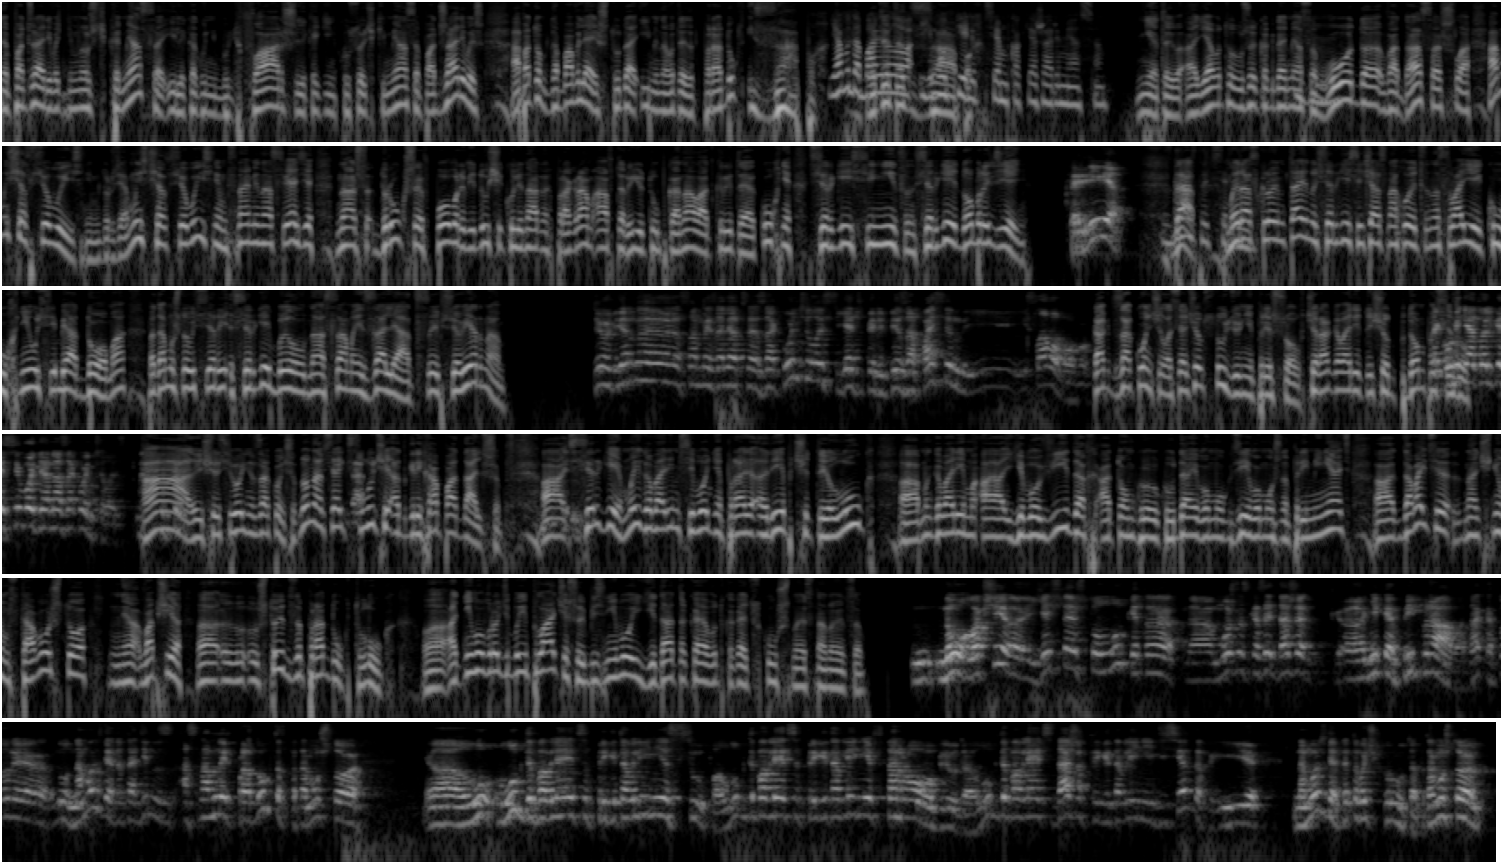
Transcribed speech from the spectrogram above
поджаривать немножечко мяса или какой-нибудь фарш или какие-нибудь кусочки мяса поджариваешь, а потом добавляешь туда именно вот этот продукт и запах. Я бы Вот добавила этот его запах. перед тем, как я жарю мясо. Нет, э, а я вот уже, когда мясо, вода, вода сошла. А мы сейчас все выясним, друзья. Мы сейчас все выясним. С нами на связи наш друг, шеф-повар, ведущий кулинарных программ, автор YouTube-канала «Открытая кухня» Сергей Синицын. Сергей, добрый день. Привет! Здравствуйте, Да, Сергей. Мы раскроем тайну. Сергей сейчас находится на своей кухне у себя дома, потому что у Сер- Сергей был на самоизоляции. Все верно? Все верно, самоизоляция закончилась, я теперь безопасен и, и слава богу. Как закончилось? А что в студию не пришел? Вчера, говорит, еще дом Так посижу. у меня только сегодня она закончилась. А, еще сегодня закончится. Ну, на всякий Да. случай от греха подальше. А, Сергей, мы говорим сегодня про репчатый лук, а, мы говорим о его видах, о том, ку- куда его, где его можно применять. А, давайте начнем с того, что вообще, а, э, что это за продукт лук? А, от него вроде бы и плачешь, и без него и еда такая вот какая-то скучная становится. Ну, вообще, э, я считаю, что лук это, э, можно сказать, даже э, некая приправа, да, которая, ну, на мой взгляд, это один из основных продуктов, потому что лу- лук добавляется в приготовление супа, лук добавляется в приготовление второго блюда, лук добавляется даже в приготовление десертов, и, на мой взгляд, это очень круто, потому что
